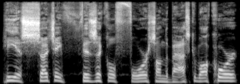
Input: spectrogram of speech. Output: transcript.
He is such a physical force on the basketball court,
